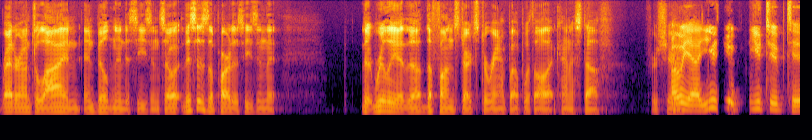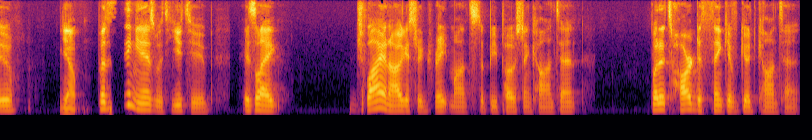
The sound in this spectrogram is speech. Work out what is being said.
right around July and, and building into season. So this is the part of the season that that really the the fun starts to ramp up with all that kind of stuff for sure. Oh yeah, YouTube YouTube too. Yep. But the thing is with YouTube is like July and August are great months to be posting content, but it's hard to think of good content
